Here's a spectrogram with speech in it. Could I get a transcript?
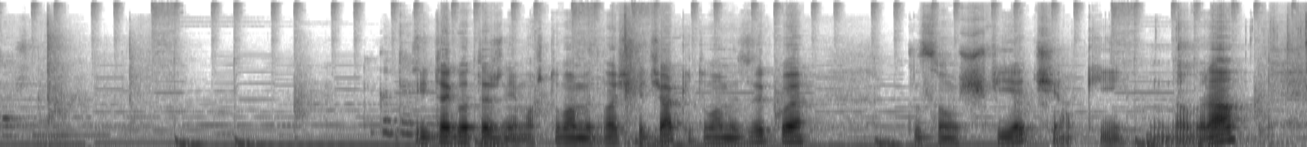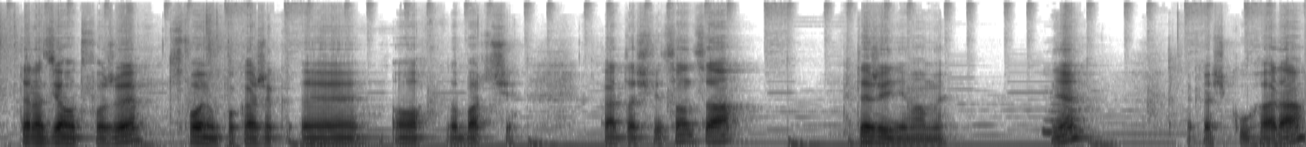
też nie mam. Tego też I nie. tego też nie masz. Tu mamy dwa świeciaki, tu mamy zwykłe. Tu są świeciaki. Dobra. Teraz ja otworzę. Swoją pokażę. E, o, zobaczcie. Karta świecąca. Też jej nie mamy. Nie? Jakaś kuchara.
